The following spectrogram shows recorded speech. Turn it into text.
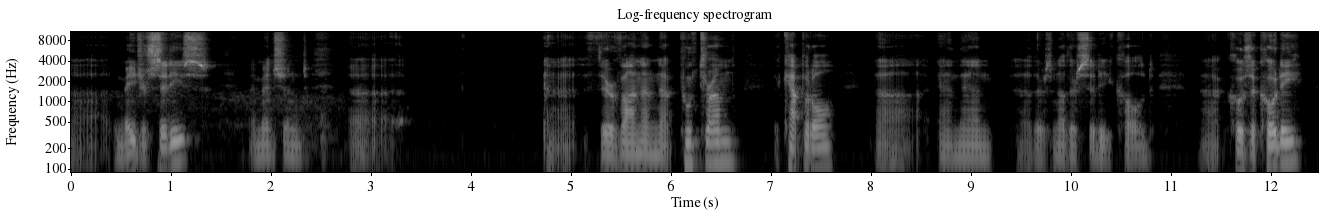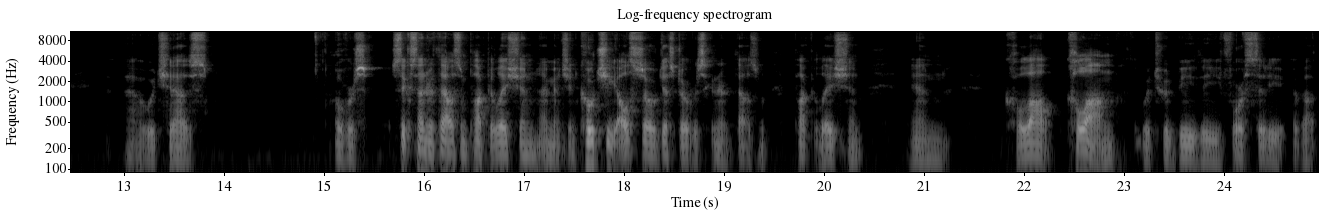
uh, the major cities, I mentioned Thiruvananthapuram, the capital, uh, and then uh, there's another city called uh, Kozhikode, uh, which has over 600,000 population. I mentioned Kochi, also just over 600,000 population, and Kollam, which would be the fourth city, about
